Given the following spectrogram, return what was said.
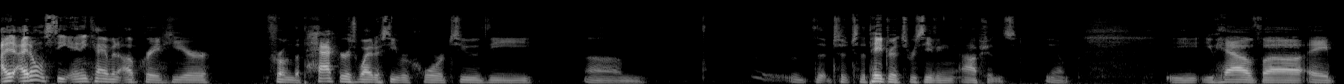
I, I don't see any kind of an upgrade here from the Packers wide receiver corps to the um, the, to, to, the Patriots receiving options. You know, you, you have uh, a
